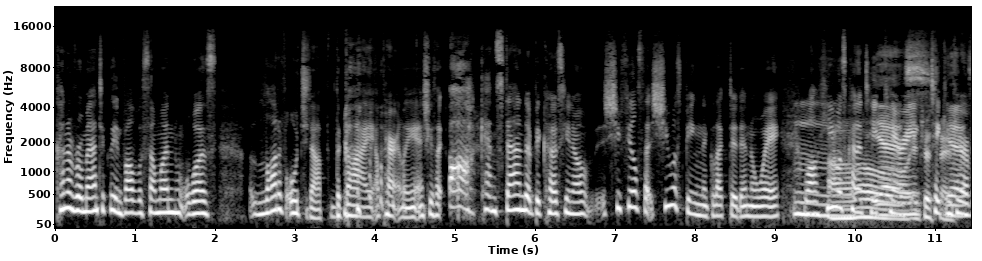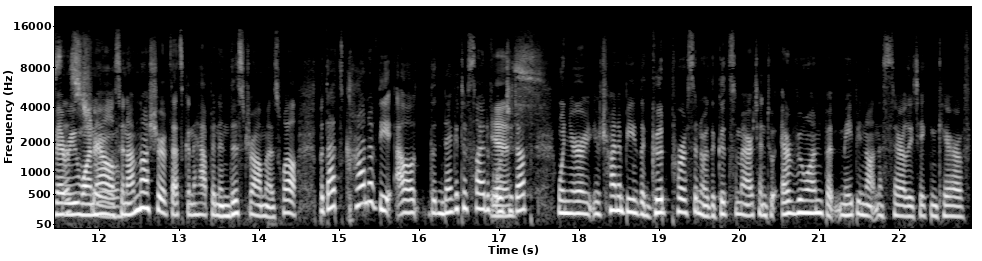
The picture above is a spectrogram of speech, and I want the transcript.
kind of romantically involved with someone was a lot of ojirap, the guy apparently, and she's like, "Oh, can't stand it," because you know she feels that she was being neglected in a way while he was kind of Oh, take Yes. caring, interesting. taking care of everyone else. And I'm not sure if that's going to happen in this drama as well. But that's kind of the out the negative side of Yes. ojirap when you're you're trying to be the good person or the good Samaritan to everyone, but maybe not necessarily taking care of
